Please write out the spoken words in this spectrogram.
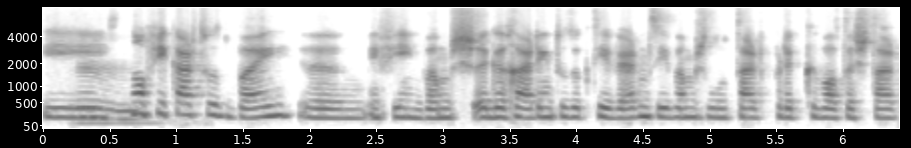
E Hum. se não ficar tudo bem, uh, enfim, vamos agarrar em tudo o que tivermos e vamos lutar para que volte a estar.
